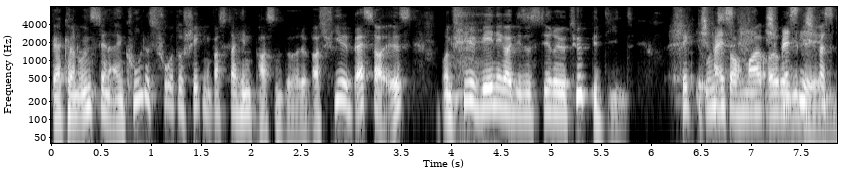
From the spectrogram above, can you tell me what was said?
wer kann uns denn ein cooles Foto schicken, was dahin passen würde, was viel besser ist und viel weniger dieses Stereotyp bedient. Schickt ich uns weiß, doch mal eure ich weiß nicht, Ideen. was.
